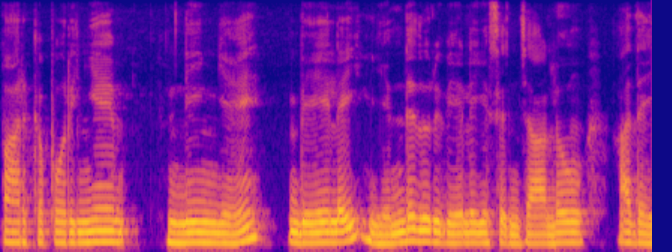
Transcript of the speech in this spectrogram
பார்க்க போகிறீங்க நீங்கள் வேலை எந்ததொரு வேலையை செஞ்சாலும் அதை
